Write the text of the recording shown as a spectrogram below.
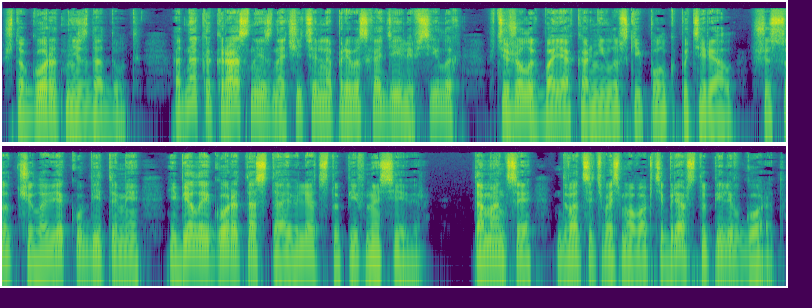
что город не сдадут. Однако красные значительно превосходили в силах, в тяжелых боях Корниловский полк потерял 600 человек убитыми, и Белый город оставили, отступив на север. Таманцы 28 октября вступили в город.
